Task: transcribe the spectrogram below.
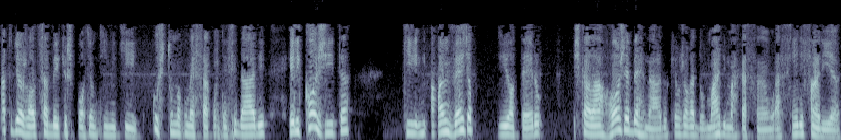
fato de Oswaldo saber que o esporte é um time que costuma começar com intensidade, ele cogita que, ao invés de, de Otero, escalar Roger Bernardo, que é um jogador mais de marcação, assim ele faria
